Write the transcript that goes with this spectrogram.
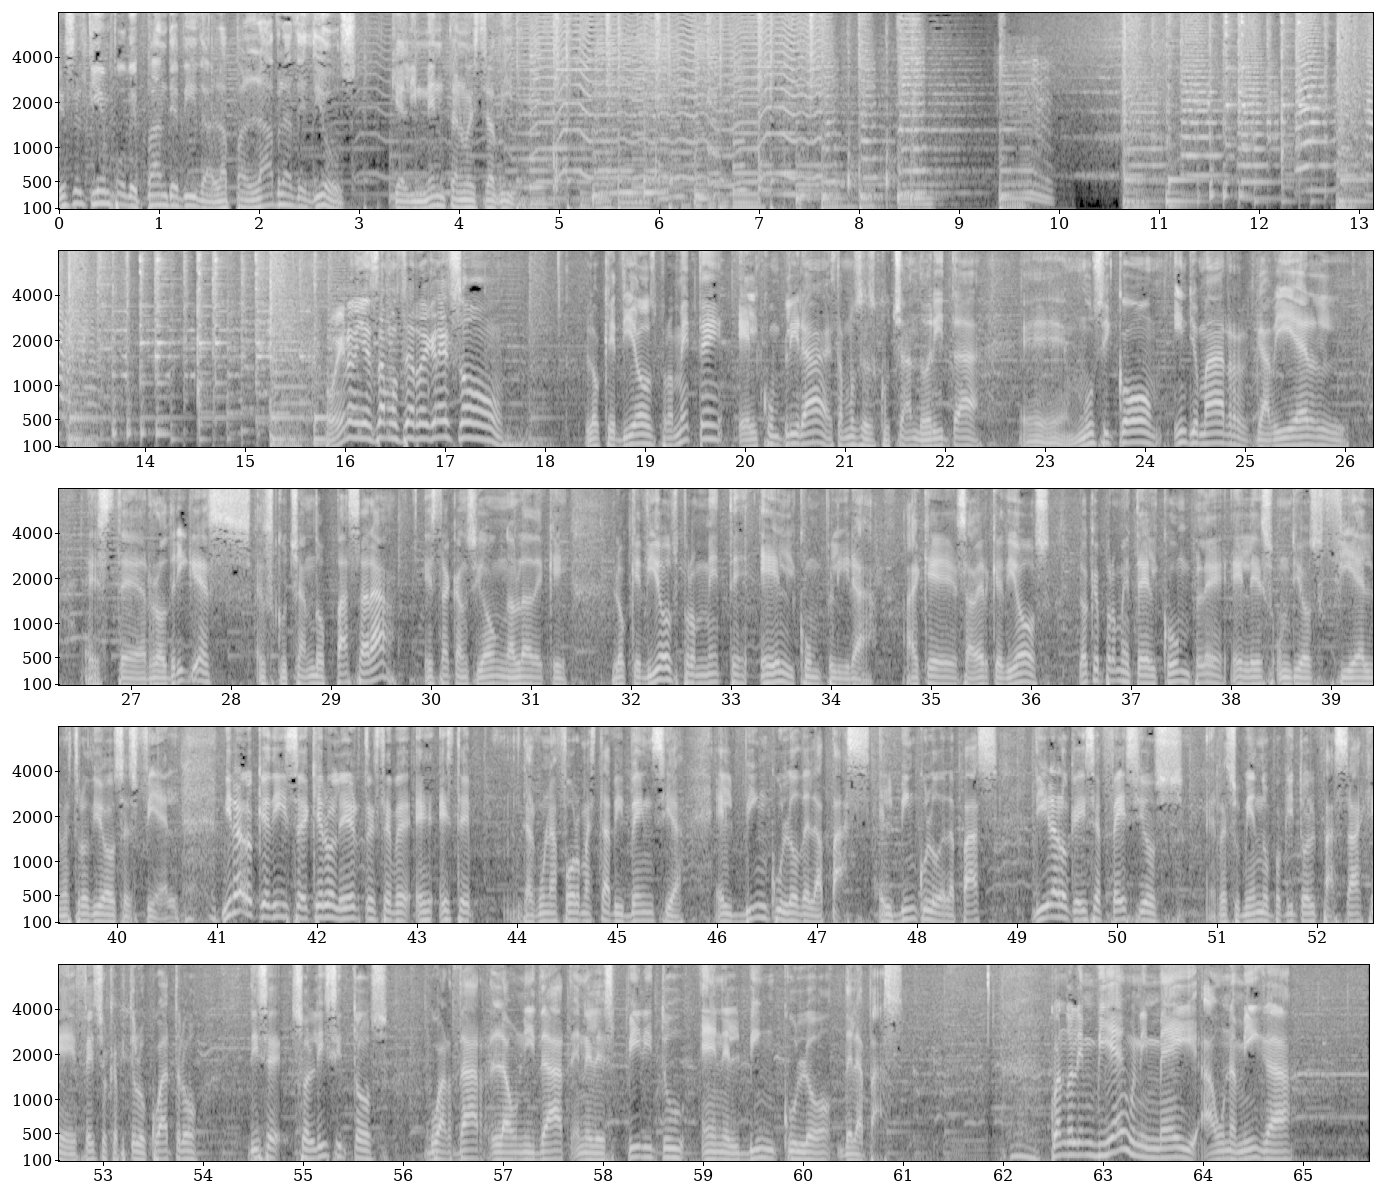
Es el tiempo de pan de vida, la palabra de Dios que alimenta nuestra vida. Bueno, ya estamos de regreso. Lo que Dios promete, Él cumplirá. Estamos escuchando ahorita eh, músico Indio Mar, Gabriel este, Rodríguez, escuchando Pasará. Esta canción habla de que lo que Dios promete, Él cumplirá. Hay que saber que Dios, lo que promete, Él cumple. Él es un Dios fiel. Nuestro Dios es fiel. Mira lo que dice. Quiero leerte este, este de alguna forma, esta vivencia. El vínculo de la paz. El vínculo de la paz. Mira lo que dice Efesios, eh, resumiendo un poquito el pasaje. Efesios capítulo 4. Dice, solícitos guardar la unidad en el espíritu, en el vínculo de la paz. Cuando le envié un email a una amiga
